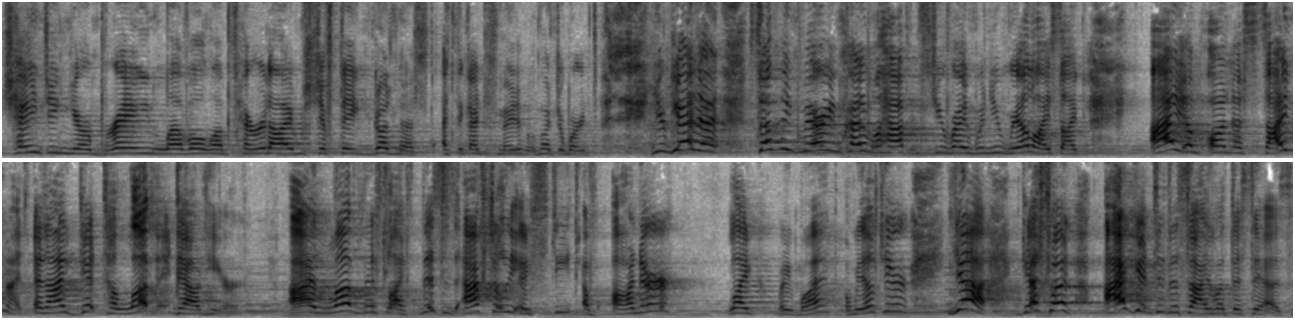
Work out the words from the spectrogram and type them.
changing your brain level of paradigm shifting goodness. I think I just made up a bunch of words. You get it. Something very incredible happens to your brain when you realize, like, I am on assignment and I get to love it down here. I love this life. This is actually a seat of honor. Like, wait, what? A wheelchair? Yeah, guess what? I get to decide what this is.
